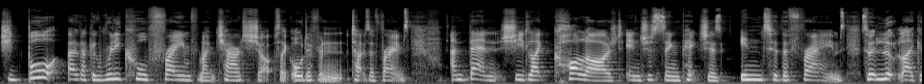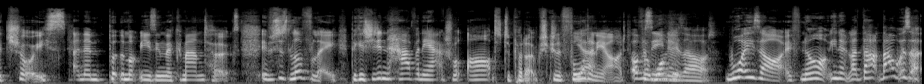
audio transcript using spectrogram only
She'd bought uh, like a really cool frame from like charity shops, like all different types of frames, and then she'd like collaged interesting pictures into the frames, so it looked like a choice, and then put them up using the command hooks. It was just lovely because she didn't have any actual art to put up. She couldn't afford Yeah. any art. But Obviously, what you know, is art? What is art if not you know like that? That was art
